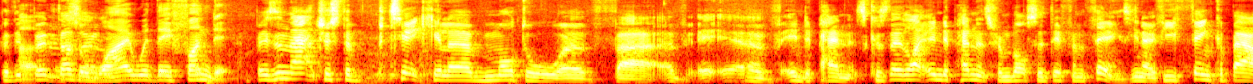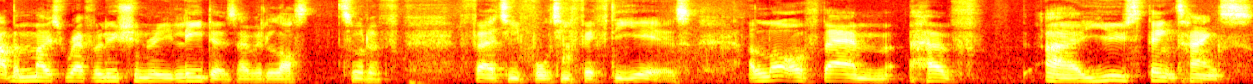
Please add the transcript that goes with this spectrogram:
But, the, but uh, so why would they fund it? But isn't that just a particular model of uh, of, of independence? Because they're like independence from lots of different things. You know, if you think about the most revolutionary leaders over the last sort of 30, 40, 50 years, a lot of them have uh, used think tanks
